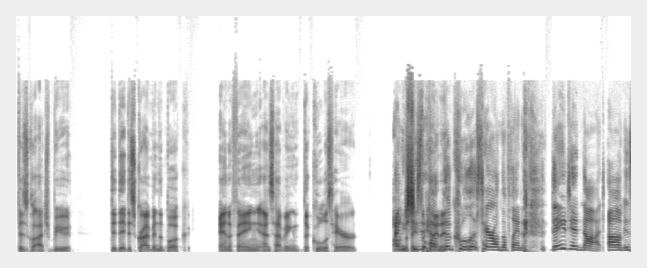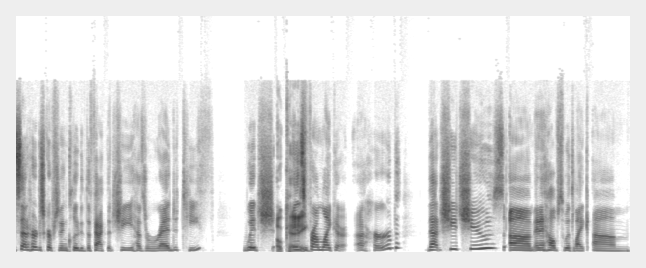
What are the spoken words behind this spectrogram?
physical attribute? Did they describe in the book Anna Fang as having the coolest hair on I mean, the she face of the have planet? the coolest hair on the planet. they did not. Um, instead, her description included the fact that she has red teeth, which Okay. is from like a, a herb that she chews. Um, and it helps with like um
